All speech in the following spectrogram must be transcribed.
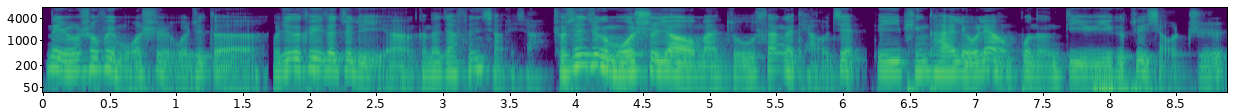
内容收费模式，我觉得我觉得可以在这里啊跟大家分享一下。首先，这个模式要满足三个条件：第一，平台流量不能低于一个最小值，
